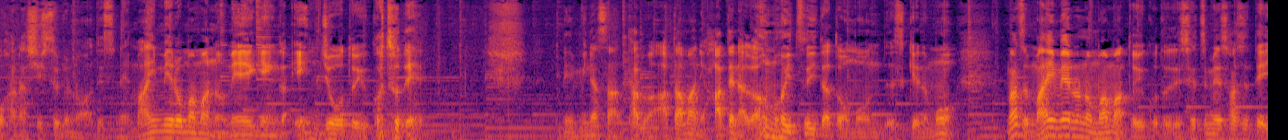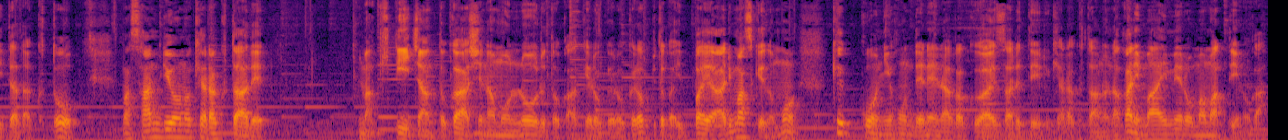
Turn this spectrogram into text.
お話しするのはですねマイメロママの名言が炎上ということで ね、皆さん多分頭にハテナが思いついたと思うんですけどもまずマイメロのママということで説明させていただくと、まあ、サンリオのキャラクターで、まあ、キティちゃんとかシナモンロールとかケロケロケロッピとかいっぱいありますけども結構日本でね長く愛されているキャラクターの中にマイメロママっていうのが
